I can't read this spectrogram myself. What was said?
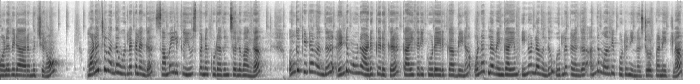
முளைவிட ஆரம்பிச்சிடும் முளைச்சி வந்த உருளைக்கிழங்கு சமையலுக்கு யூஸ் பண்ணக்கூடாதுன்னு சொல்லுவாங்க. உங்ககிட்ட வந்து ரெண்டு மூணு அடுக்கு இருக்கிற காய்கறி கூட இருக்குது அப்படின்னா ஒன்றத்தில் வெங்காயம் இன்னொன்றில் வந்து உருளைக்கிழங்கு அந்த மாதிரி போட்டு நீங்கள் ஸ்டோர் பண்ணிக்கலாம்.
